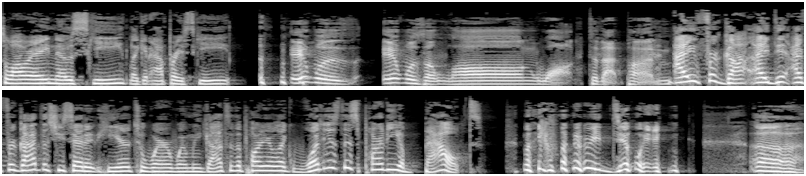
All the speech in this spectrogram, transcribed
soiree no ski, like an après ski. It was it was a long walk to that pun. I forgot. I did. I forgot that she said it here. To where when we got to the party, I'm like, "What is this party about? Like, what are we doing?" Uh,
